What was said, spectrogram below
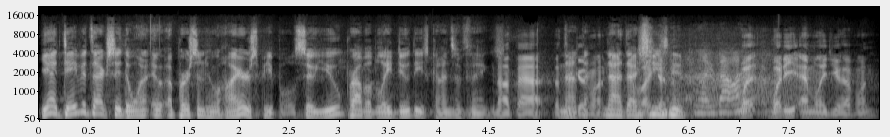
Yeah, David's actually the one, a person who hires people. So you probably do these kinds of things. Not that. That's Not a good that- one. not that I like she's- it. You like that one? What? What do you, Emily? Do you have one?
